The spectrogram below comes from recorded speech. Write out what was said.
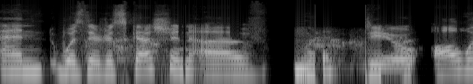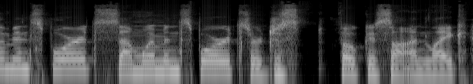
And was there discussion of do all women's sports, some women's sports, or just focus on like,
